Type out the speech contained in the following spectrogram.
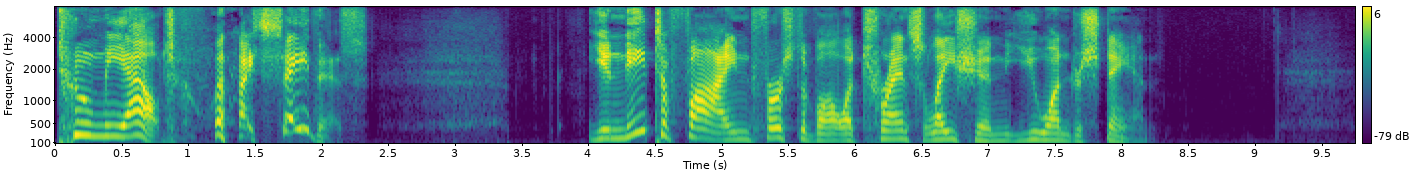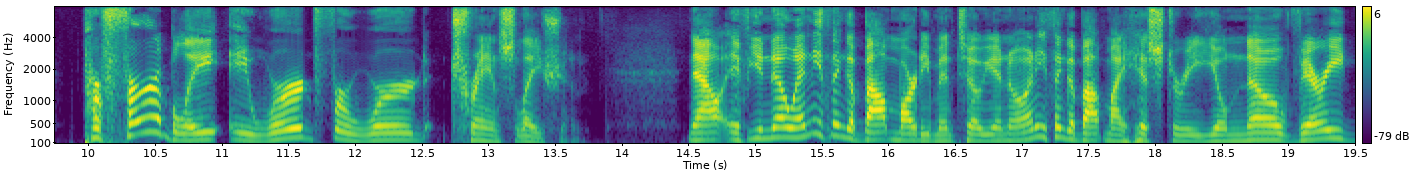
tune me out when I say this. You need to find, first of all, a translation you understand, preferably a word for word translation. Now, if you know anything about Marty Minto, you know anything about my history, you'll know very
